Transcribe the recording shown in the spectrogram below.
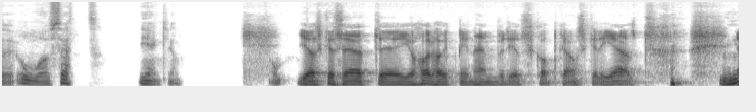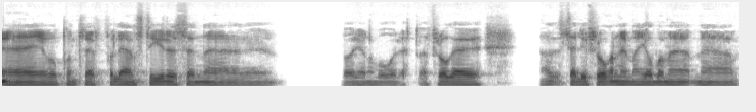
eh, oavsett egentligen. Jag ska säga att eh, jag har höjt min hemberedskap ganska rejält. Mm. Eh, jag var på en träff på Länsstyrelsen när eh, början av året. Och Jag, frågade, jag ställde ju frågan hur man jobbar med, med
